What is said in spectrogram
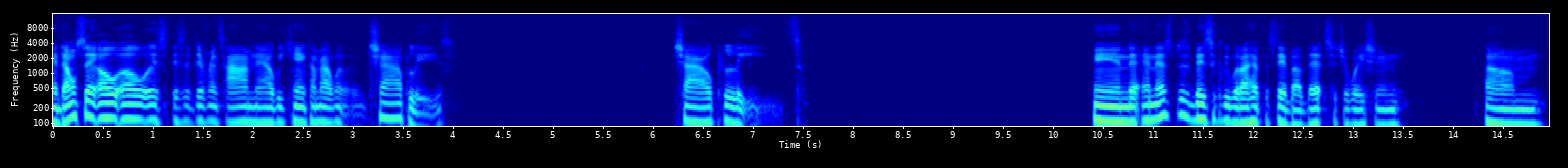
And don't say, "Oh, oh, it's it's a different time now. We can't come out with child, please." Child please. And and that's just basically what i have to say about that situation. Um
